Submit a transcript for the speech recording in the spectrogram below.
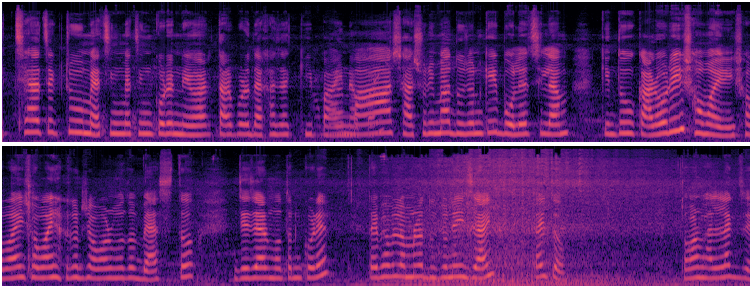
ইচ্ছা আছে একটু ম্যাচিং ম্যাচিং করে নেওয়ার তারপরে দেখা যাক কি পাই না মা শাশুড়ি মা দুজনকেই বলেছিলাম কিন্তু কারোরই সময় নেই। সবাই সবাই এখন সবার মতো ব্যস্ত যে যার মতন করে। তাই ভাবলাম আমরা দুজনেই যাই তাই তো? তোমার ভালো লাগছে?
